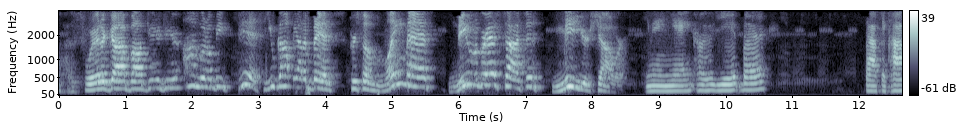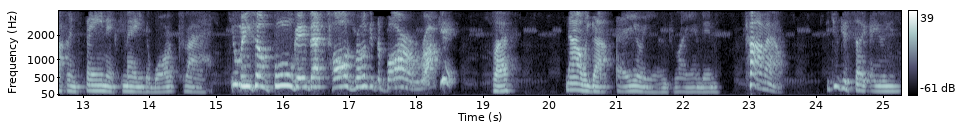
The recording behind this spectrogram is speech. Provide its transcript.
I swear to God, Bob Jr. Jr., I'm gonna be pissed. You got me out of bed for some lame ass Neil deGrasse Tyson meteor shower. You mean you ain't heard yet, Buck? Dr. Cochrane's Phoenix made the warp slide. You mean some fool gave that tall drunk at the bar a rocket? Plus, now we got aliens landing. Time out. Did you just say aliens?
